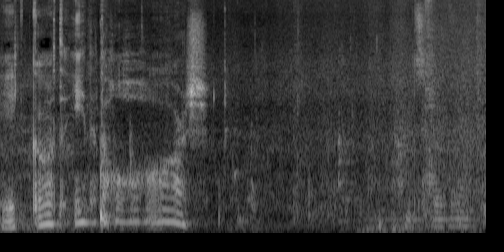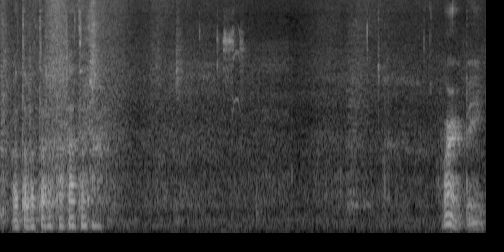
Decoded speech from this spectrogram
He got in the horse. It's lovely. Vänta, vänta, vänta, vänta. Very big.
